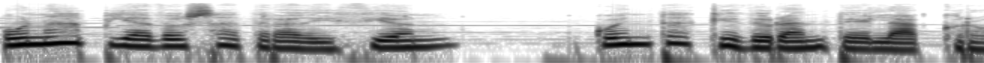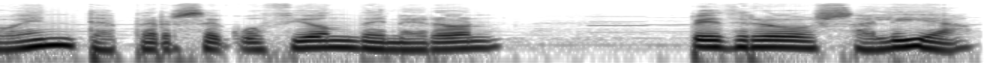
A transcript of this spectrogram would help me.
Una piadosa tradición cuenta que durante la cruenta persecución de Nerón, Pedro salía,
